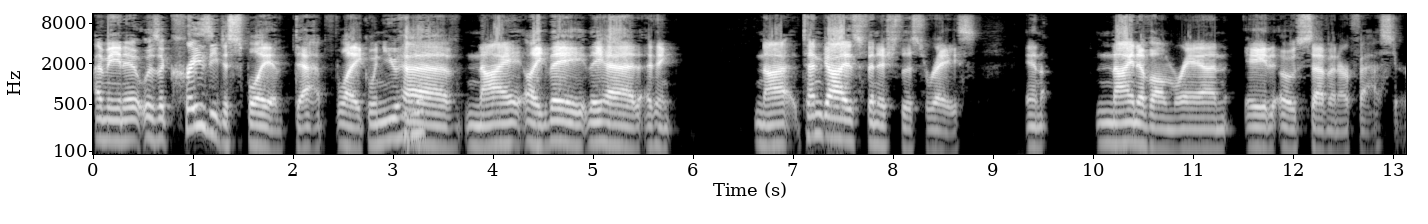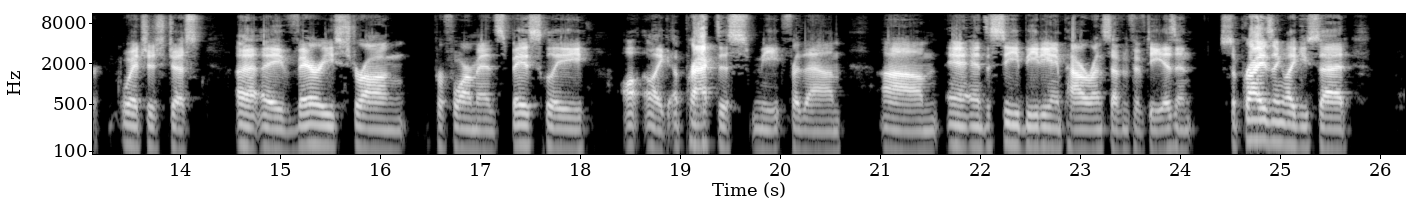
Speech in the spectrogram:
I mean, it was a crazy display of depth. Like when you mm-hmm. have nine, like they they had, I think, not ten guys finished this race, and nine of them ran 807 or faster, which is just a, a very strong performance. Basically, like a practice meet for them. Um, and, and, to see Beatty and Power run 750 isn't surprising, like you said.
